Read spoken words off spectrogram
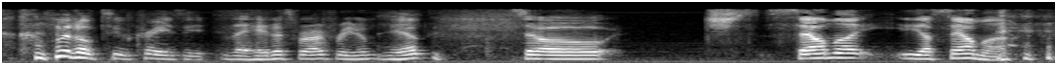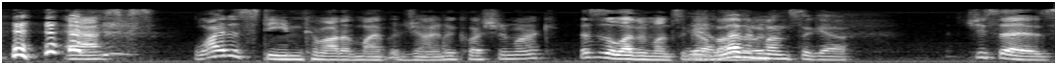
a little too crazy. They hate us for our freedom. Yep. So, Selma Yaselma asks, "Why does steam come out of my vagina?" Question mark. This is 11 months ago. yeah, by the eleven way. months ago. She says,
